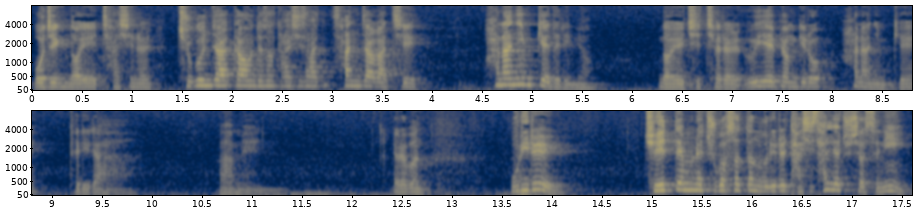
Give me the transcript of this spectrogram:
오직 너희 자신을 죽은 자 가운데서 다시 산 자같이 하나님께 드리며 너희 지체를 의의 병기로 하나님께 드리라. 아멘. 여러분, 우리를 죄 때문에 죽었었던 우리를 다시 살려 주셨으니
